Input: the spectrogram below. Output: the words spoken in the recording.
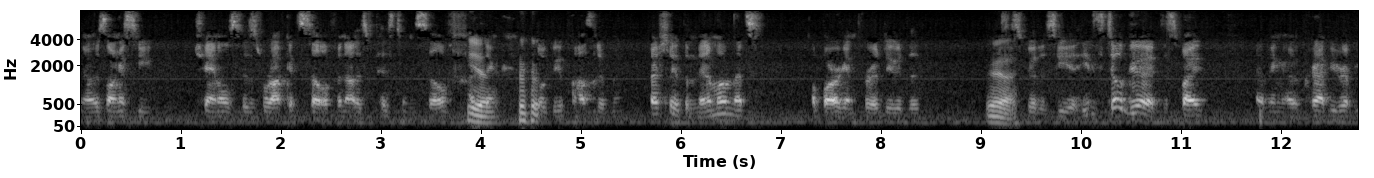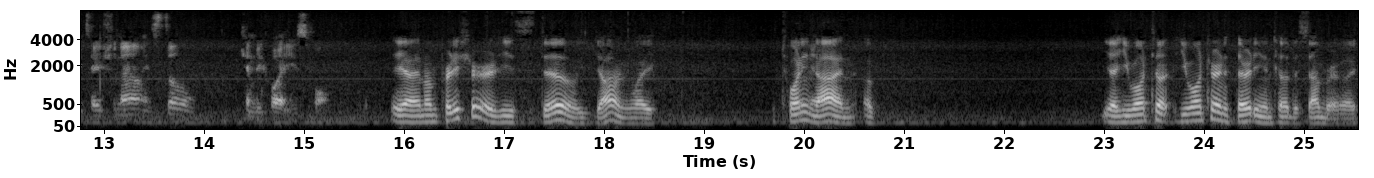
you know as long as he channels his Rocket self and not his Piston self, Yeah. I think it'll be a positive. Especially at the minimum, that's a bargain for a dude that yeah, He's as good as he is. He's still good, despite having a crappy reputation now. He still can be quite useful. Yeah, and I'm pretty sure he's still young, like 29. Uh, yeah, he won't tu- he won't turn 30 until December. Like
